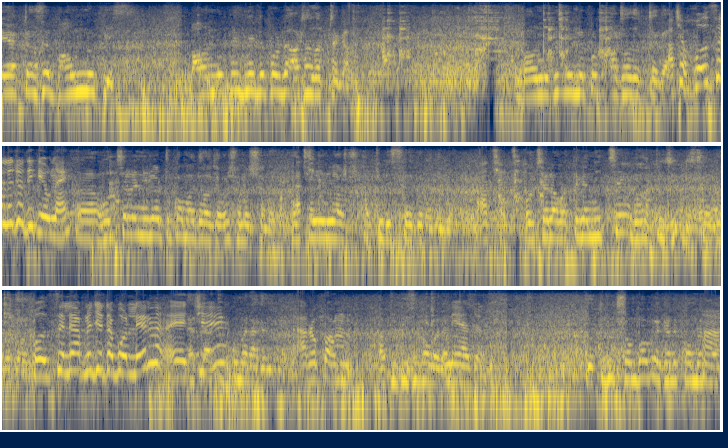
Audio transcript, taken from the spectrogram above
এই একটা আছে বাউন্ন পিস বাউন্ন পিস নিলে পড়বে আট হাজার টাকা। বাউন্ন পিস নিলে পড়বে আট হাজার টাকা। আচ্ছা হোলসেলে যদি কেউ নেয়? হোলসেলে নিলে একটু কমা দেওয়া যাবে সমস্যা নেই। হোলসেলে নিয়ে একটু ডিসকাউন্ট করে দেবো। আচ্ছা আচ্ছা। হোলসেল আমার থেকে নিচ্ছে এবং একটু ডিসকাউন্ট করে হোলসেলে আপনি যেটা বললেন এর চেয়ে একটু কমে একটু কিছু নেওয়া যাবে। যতটুকু সম্ভব এখানে কমে হ্যাঁ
